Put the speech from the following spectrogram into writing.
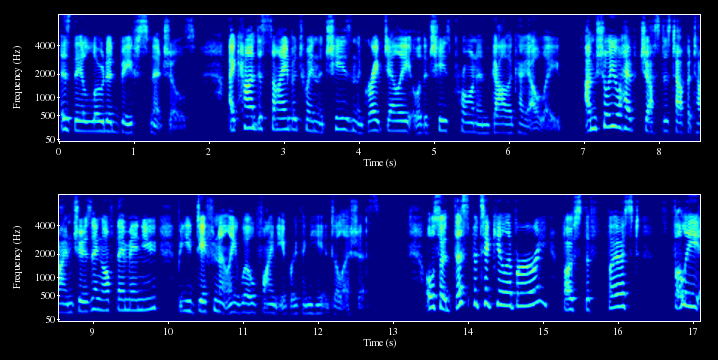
is their loaded beef schnitzels. I can't decide between the cheese and the grape jelly or the cheese prawn and garlic aioli. I'm sure you'll have just as tough a time choosing off their menu, but you definitely will find everything here delicious. Also, this particular brewery boasts the first fully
